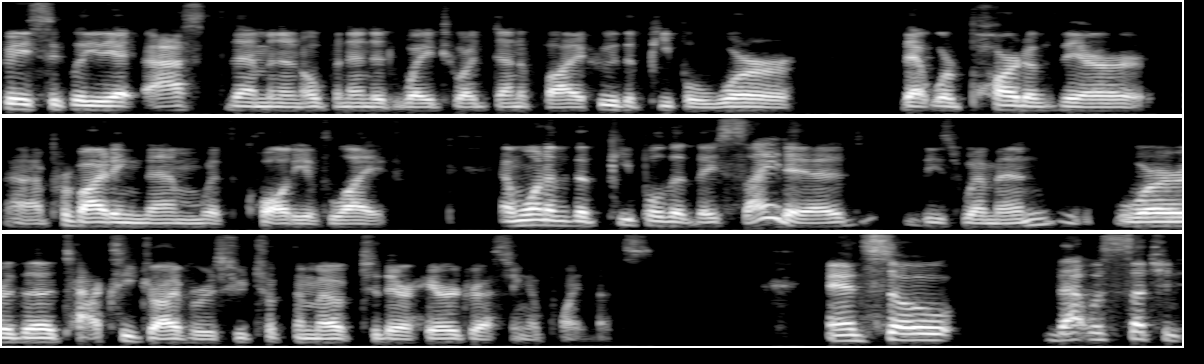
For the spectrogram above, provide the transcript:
basically they asked them in an open-ended way to identify who the people were that were part of their uh, providing them with quality of life and one of the people that they cited these women were the taxi drivers who took them out to their hairdressing appointments and so that was such an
